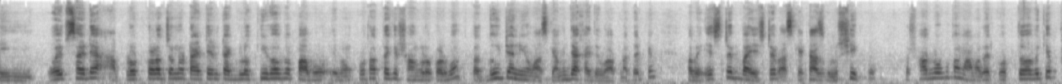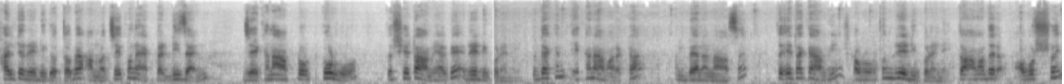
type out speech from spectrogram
এই ওয়েবসাইটে আপলোড করার জন্য টাইটেল ট্যাগগুলো কীভাবে পাবো এবং কোথা থেকে সংগ্রহ করব? তার দুইটা নিয়ম আজকে আমি দেখাই দেবো আপনাদেরকে। তবে স্টেপ বাই স্টেপ আজকে কাজগুলো শিখব। তো সর্বপ্রথম আমাদের করতে হবে কি? ফাইলটা রেডি করতে হবে। আমরা যে কোনো একটা ডিজাইন যে এখানে আপলোড করব, তো সেটা আমি আগে রেডি করে নিই। তো দেখেন, এখানে আমার একটা ব্যানানা আছে, তো এটাকে আমি সর্বপ্রথম রেডি করে নিই। তো আমাদের অবশ্যই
